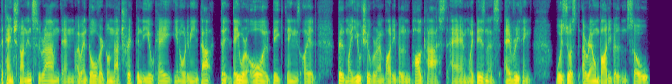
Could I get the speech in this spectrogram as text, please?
attention on Instagram. Then I went over, done that trip in the UK. You know what I mean? That they, they were all big things. I had built my YouTube around bodybuilding, podcast, and my business. Everything was just around bodybuilding. So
